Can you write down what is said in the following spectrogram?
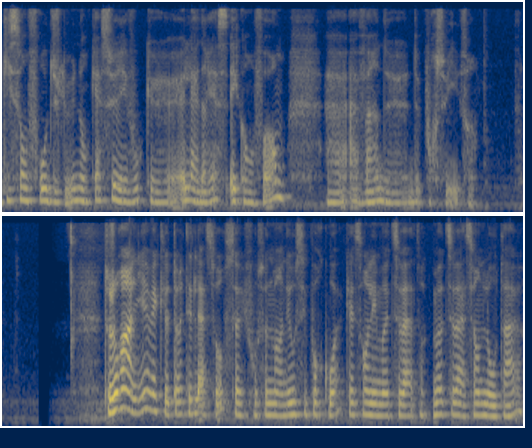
qui sont frauduleux. Donc, assurez-vous que l'adresse est conforme avant de poursuivre. Toujours en lien avec l'autorité de la source, il faut se demander aussi pourquoi, quelles sont les motivations de l'auteur.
